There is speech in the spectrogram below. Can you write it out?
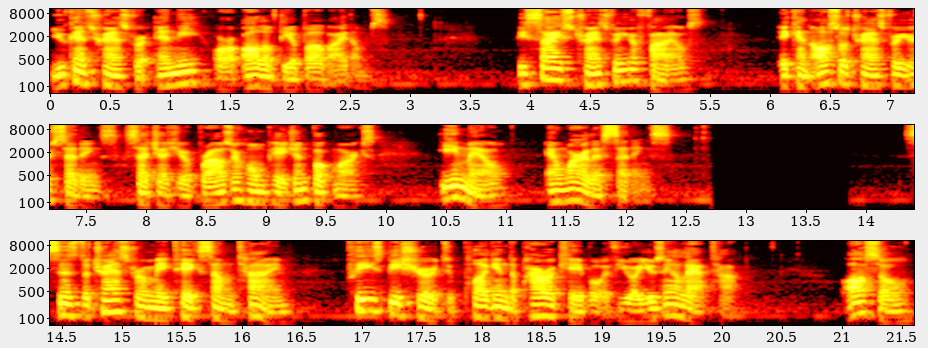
you can transfer any or all of the above items. Besides transferring your files, it can also transfer your settings such as your browser homepage and bookmarks, email, and wireless settings. Since the transfer may take some time, please be sure to plug in the power cable if you are using a laptop. Also,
